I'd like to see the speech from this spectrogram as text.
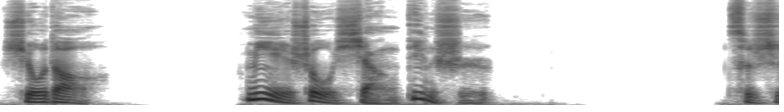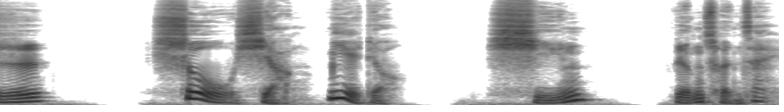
修到灭受想定时，此时受想。灭掉，行仍存在。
